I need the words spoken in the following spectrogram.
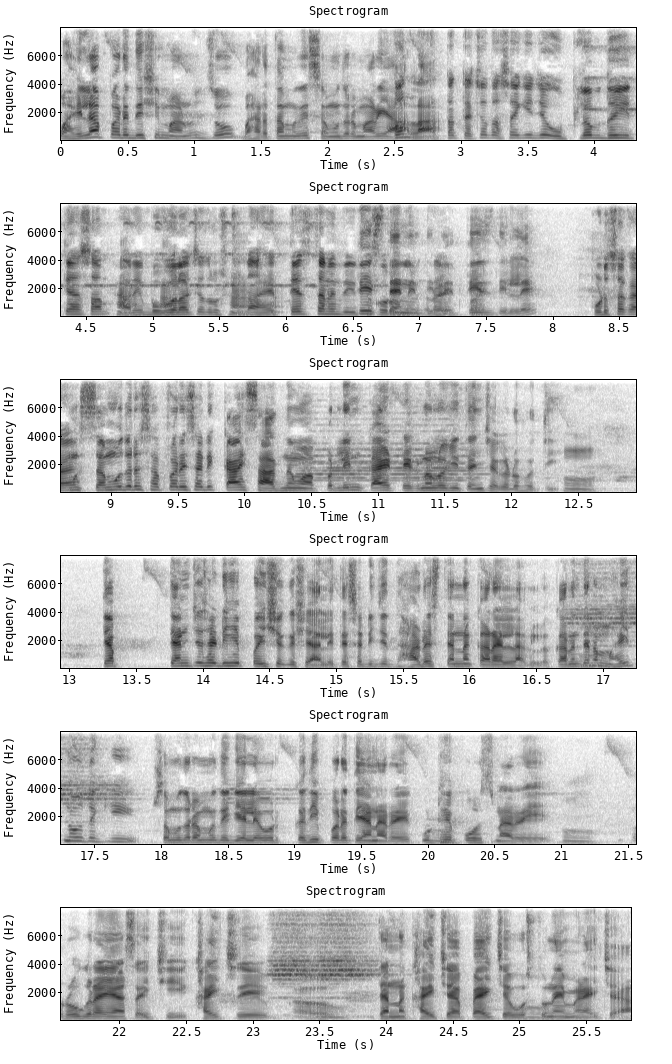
पहिला परदेशी माणूस जो भारतामध्ये समुद्रमार्गे आला. आता त्याच्यात असं की जे उपलब्ध इतिहास आणि भूगोलाच्या दृष्टीनं आहे तेच त्याने तेच त्याने दिलं. तेच. दिले पुढचं काय? समुद्र सफारीसाठी काय साधनं वापरली आणि काय टेक्नॉलॉजी त्यांच्याकडे होती. त्या त्यांच्यासाठी हे पैसे कसे आले? त्यासाठी जे धाडस त्यांना करायला लागलं. कारण त्यांना माहीत नव्हतं की समुद्रामध्ये गेल्यावर कधी परत येणार आहे कुठे पोहोचणार आहे. रोगराई असायची खायचे त्यांना खायच्या प्यायच्या वस्तू नाही मिळायच्या.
